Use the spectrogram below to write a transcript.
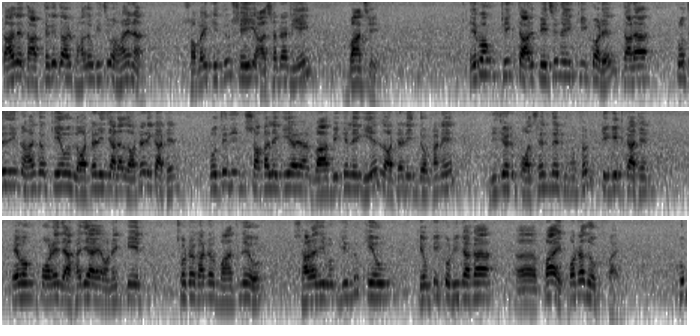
তাহলে তার থেকে তো আর ভালো কিছু হয় না। সবাই কিন্তু সেই আশাটা নিয়েই বাঁচে। এবং ঠিক তার পেছনেই কি করে, তারা প্রতিদিন হয়তো কেউ লটারি, যারা লটারি কাটেন, প্রতিদিন সকালে গিয়ে বা বিকেলে গিয়ে লটারির দোকানে নিজের পছন্দের মতন টিকিট কাটেন। এবং পরে দেখা যায়, অনেকের ছোটোখাটো বাঁধলেও সারা জীবন কিন্তু কেউ কেউ কি কোটি টাকা পায়? কটা লোক পায়? খুব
